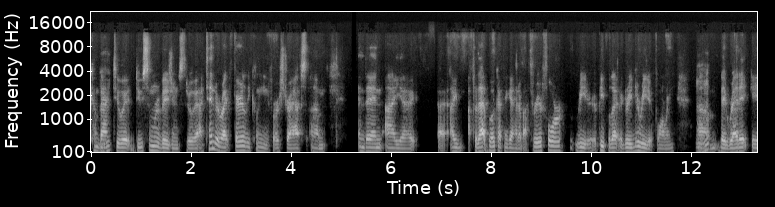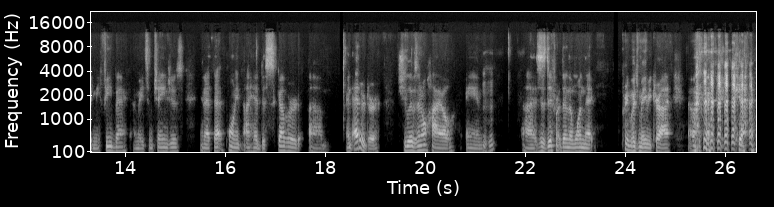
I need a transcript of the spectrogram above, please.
come back mm-hmm. to it, do some revisions through it. I tend to write fairly clean first drafts, um, and then I, uh, I for that book I think I had about three or four reader people that agreed to read it for me. Mm-hmm. Um, they read it, gave me feedback. I made some changes, and at that point I had discovered um, an editor. She lives in Ohio, and mm-hmm. uh, this is different than the one that pretty much made me cry. yeah.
